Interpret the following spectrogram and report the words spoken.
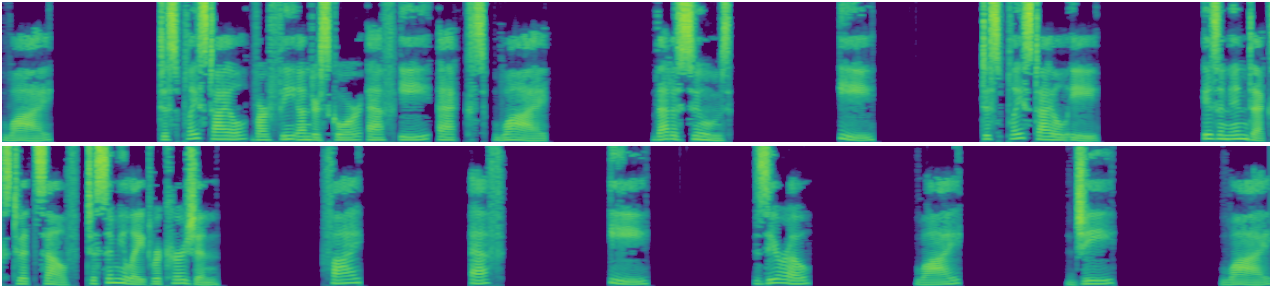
y. Display style varphi underscore f e x y. That assumes e. Display style e is an index to itself to simulate recursion. Phi f e 0 y g y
